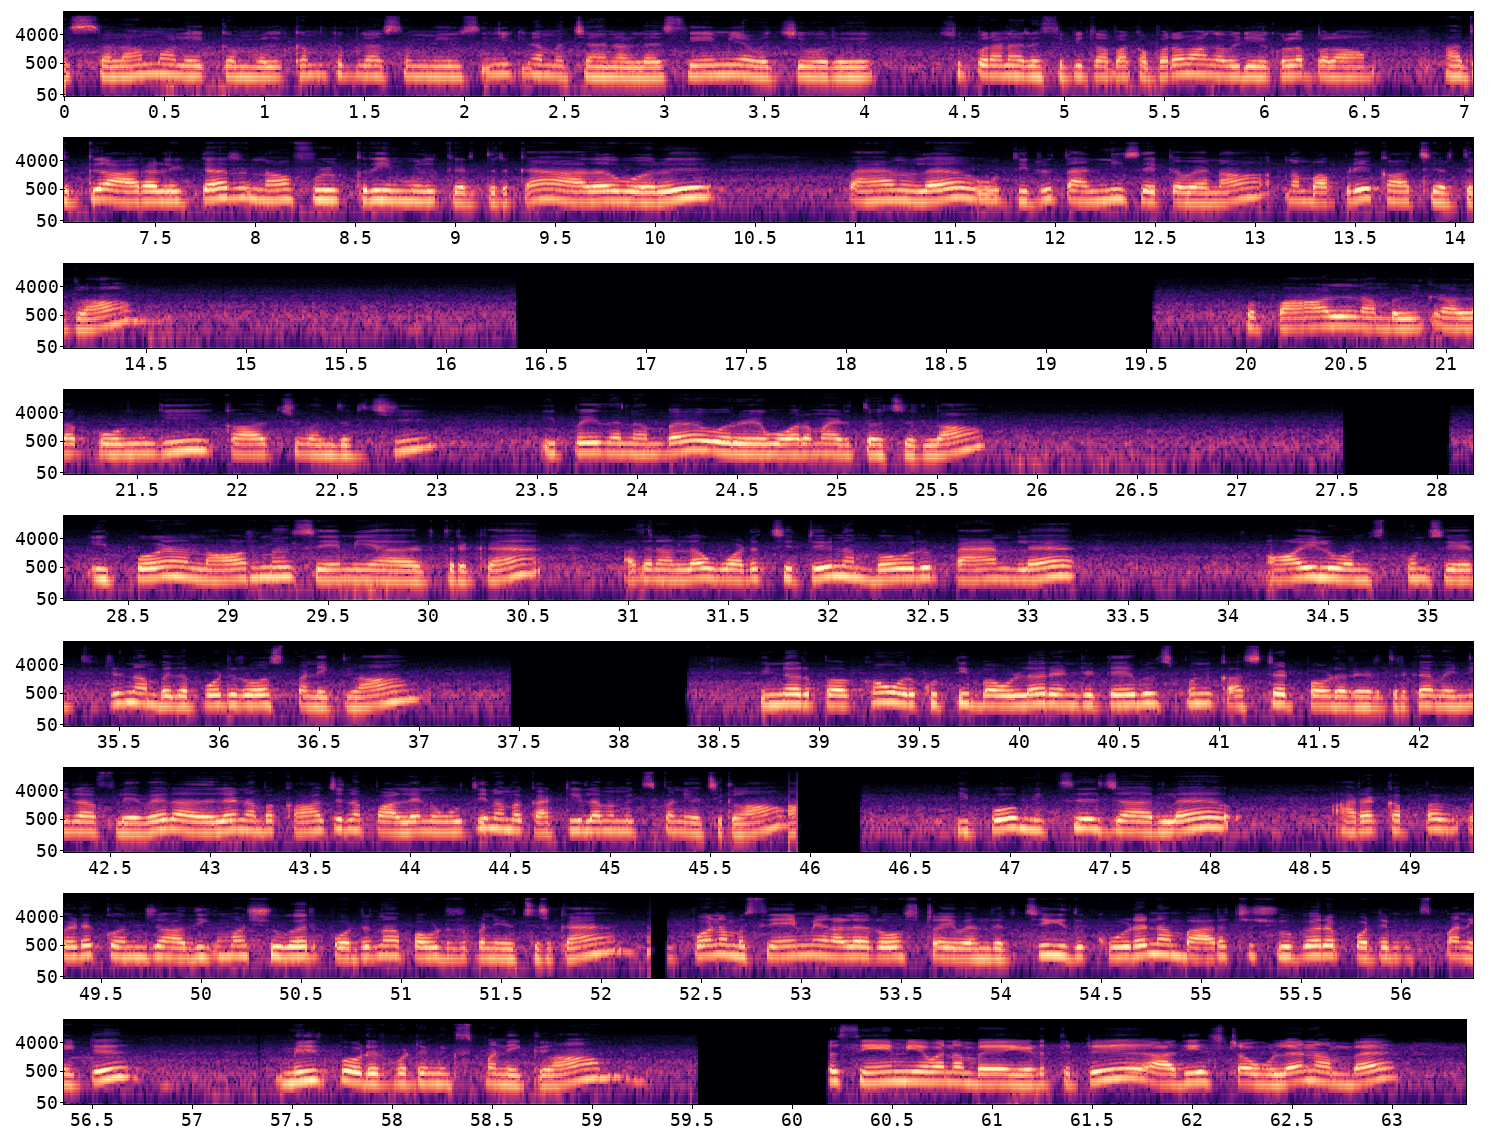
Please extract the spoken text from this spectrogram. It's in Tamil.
அஸ்லாம் வலைக்கம் வெல்கம் டு பிளாசம் நியூஸ் இன்றைக்கி நம்ம சேனலில் சேமியா வச்சு ஒரு சூப்பரான ரெசிபி தான் பார்க்க போகிறோம் வாங்க வீடியோக்குள்ளே போகலாம் அதுக்கு அரை லிட்டர் நான் ஃபுல் க்ரீம் மில்க் எடுத்திருக்கேன். அதை ஒரு பேனில் ஊற்றிட்டு தண்ணி சேர்க்க வேணாம். நம்ம அப்படியே காய்ச்சி எடுத்துக்கலாம். இப்போ பால் நம்மளுக்கு நல்லா பொங்கி காய்ச்சி வந்துடுச்சு. இப்போ இதை நம்ம ஒரு ஓரமாக எடுத்து வச்சிடலாம். இப்போ நான் நார்மல் சேமியா எடுத்திருக்கேன். அதை நல்லா உடச்சிட்டு நம்ம ஒரு பேனில் ஆயில் ஒன் ஸ்பூன் சேர்த்துட்டு நம்ம இதை போட்டு ரோஸ்ட் பண்ணிக்கலாம். இன்னொரு பக்கம் ஒரு குட்டி பவுலில் ரெண்டு டேபிள் ஸ்பூன் கஸ்டர்ட் பவுடர் எடுத்திருக்கேன் வெண்ணிலா ஃப்ளேவர் அதில் நம்ம காய்ச்சின பாலைன்னு ஊற்றி நம்ம கட்டி இல்லாமல் மிக்ஸ் பண்ணி வச்சுக்கலாம். இப்போது மிக்சர் ஜாரில் அரை கப்பை விட கொஞ்சம் அதிகமாக சுகர் போட்டு நான் பவுடர் பண்ணி வச்சுருக்கேன். இப்போது நம்ம சேமியா நல்லா ரோஸ்ட் ஆகி வந்துடுச்சு இது கூட நம்ம அரைச்சி சுகரை போட்டு மிக்ஸ் பண்ணிவிட்டு மில்க் பவுடர் போட்டு மிக்ஸ் பண்ணிக்கலாம். இப்போ சேமியாவை நம்ம எடுத்துகிட்டு அதே ஸ்டவ்வில் நம்ம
